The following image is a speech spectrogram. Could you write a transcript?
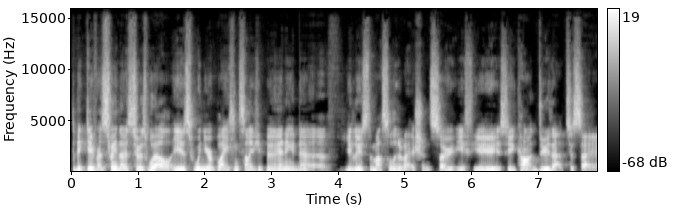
The big difference between those two as well is when you're ablating something, if you're burning a nerve, you lose the muscle innervation. So if you, so you can't do that to say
